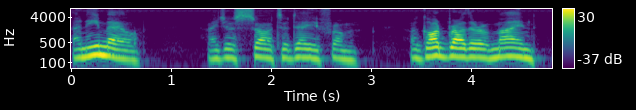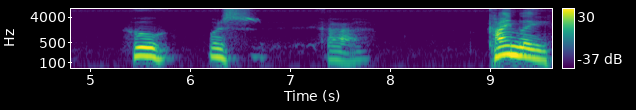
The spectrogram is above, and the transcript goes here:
an email I just saw today from a god brother of mine who was uh, kindly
